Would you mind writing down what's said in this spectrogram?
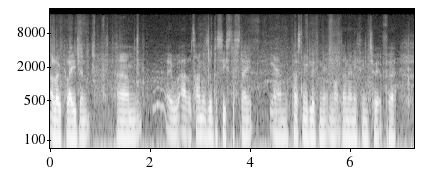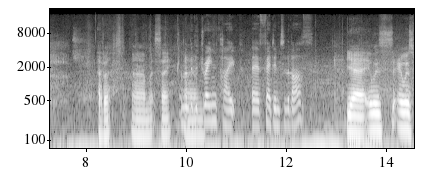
a local agent. Um, it, at the time, it was a deceased estate. Yeah. Um, person who'd lived in it and not done anything to it for ever. Um, let's say. I remember the Um, drain pipe uh, fed into the bath. Yeah, it was. It was.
